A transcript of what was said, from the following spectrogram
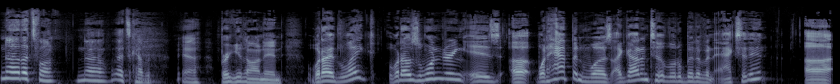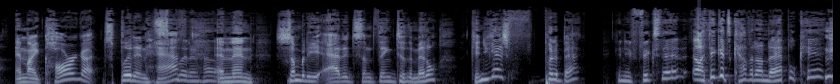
No, that's fine. No, that's covered. Yeah, bring it on in. What I'd like, what I was wondering is, uh, what happened was I got into a little bit of an accident, uh, and my car got split in half, Split in half. and then somebody added something to the middle. Can you guys f- put it back? Can you fix that? Oh, I think it's covered under Apple Care.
